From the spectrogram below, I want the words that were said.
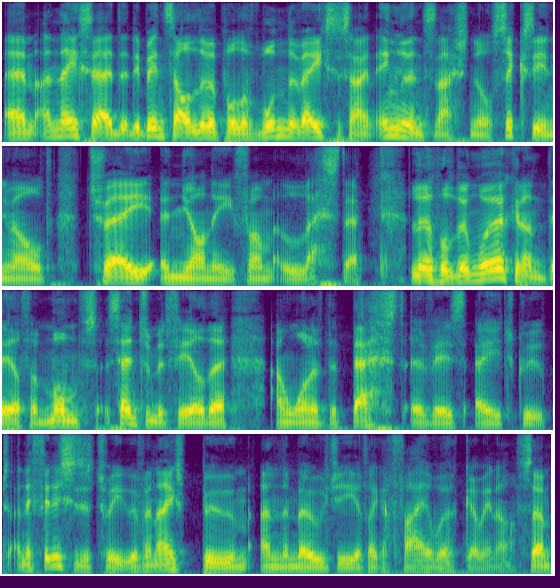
Um, and they said that they've been told Liverpool have won the race to sign England international 16 year old Trey Nyoni from Leicester. Liverpool have been working on the deal for months, central midfielder and one of the best of his age groups. And it finishes a tweet with a nice boom and the emoji of like a firework going off. So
